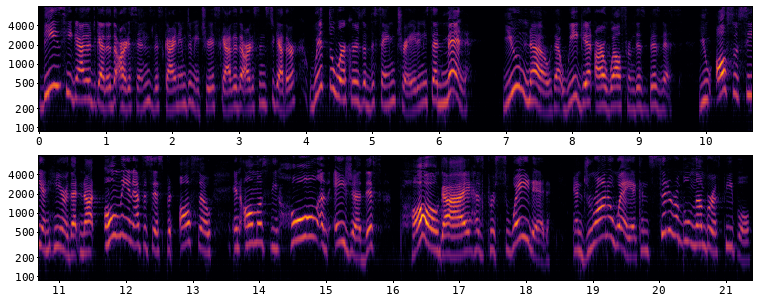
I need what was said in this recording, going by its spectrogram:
These he gathered together, the artisans, this guy named Demetrius gathered the artisans together with the workers of the same trade, and he said, Men, you know that we get our wealth from this business. You also see and hear that not only in Ephesus, but also in almost the whole of Asia, this Paul guy has persuaded and drawn away a considerable number of people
